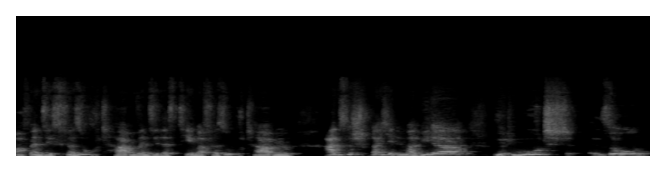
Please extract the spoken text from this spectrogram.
Auch wenn sie es versucht haben, wenn sie das Thema versucht haben, anzusprechen, immer wieder mit Mut so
